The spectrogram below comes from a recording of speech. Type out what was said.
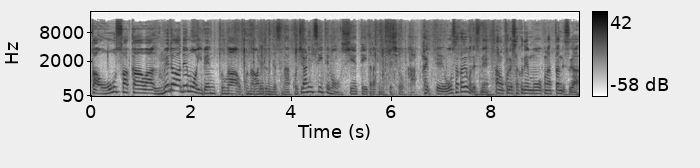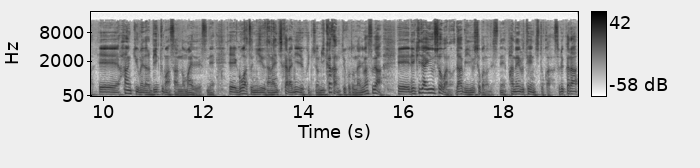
た大阪は梅田でもイベントが行われるんですがこちらについても教えていただけますでしょうか？はい、えー、大阪でもですねあのこれ昨年も行ったんですが、えー、阪急梅田のビッグマンさんの前でですね、えー、5月27日から29日の3日間ということになりますが、えー、歴代優勝馬のダービー優勝馬のですねパネル展示とかそれから、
